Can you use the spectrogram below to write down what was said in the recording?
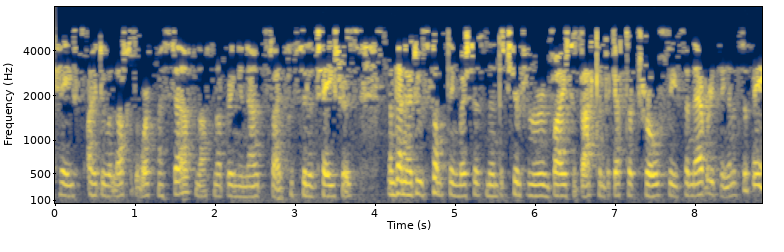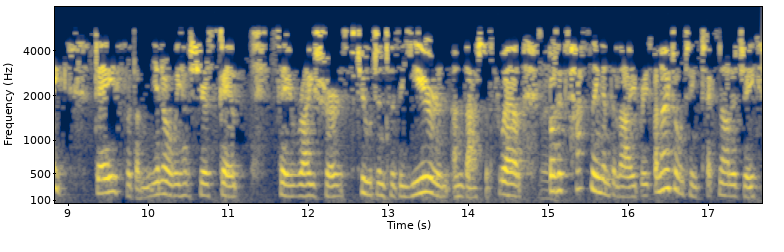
case, I do a lot of the work myself, and often I bring in outside facilitators. And then I do something with it, and then the children are invited back and they get their trophies and everything. And it's a big day for them. You know, we have SiarScéal, say, writer, student of the year, and, and that as well. Right. But it's happening in the libraries. And I don't think technology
